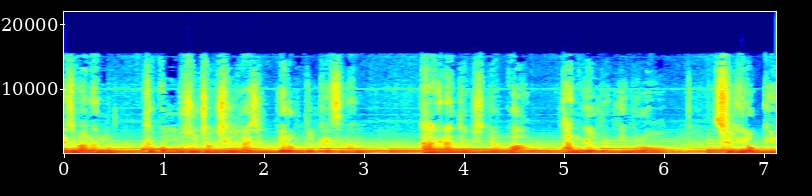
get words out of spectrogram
하지만은 특공 무술 정신을 가진 여러분들께서는 강인한 정신력과 단결된 힘으로 슬기롭게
